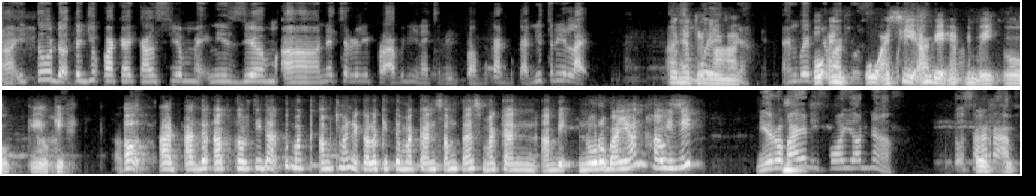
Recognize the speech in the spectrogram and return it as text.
Ha, itu Dr. Ju pakai kalsium, magnesium, uh, naturally, apa ni naturally, bukan, bukan, Nutrilite. Oh, uh, Nutrilite. Oh, oh, I see. Ambil MWay. Okay, okay. Okay. Oh, ada uh, kalau tidak tu mak- macam mana kalau kita makan sometimes makan ambil neurobion, how is it? Neurobion hmm. is for your nerve. Untuk saraf. Oh,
